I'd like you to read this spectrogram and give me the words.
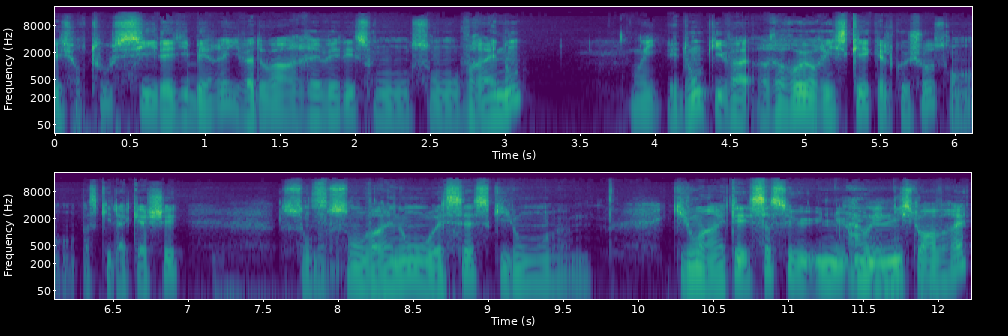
Et surtout, s'il est libéré, il va devoir révéler son, son vrai nom. Oui. Et donc, il va re-risquer quelque chose en, parce qu'il a caché son, son, vrai nom au SS qui l'ont euh, arrêté. Ça, c'est une, ah, une, oui. une, histoire vraie?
